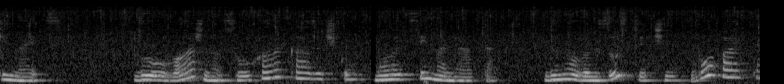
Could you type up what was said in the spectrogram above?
кінець. Ви уважно слухали казочку. Молодці малята. До нових зустрічей. Бувайте!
